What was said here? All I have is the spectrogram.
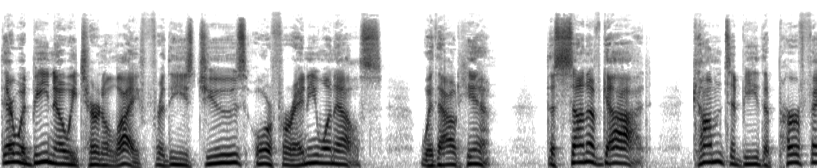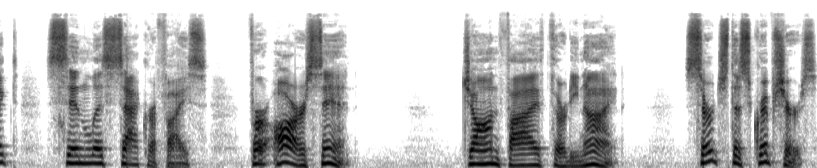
There would be no eternal life for these Jews or for anyone else without him, the Son of God, come to be the perfect, sinless sacrifice for our sin. John 5:39 Search the scriptures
